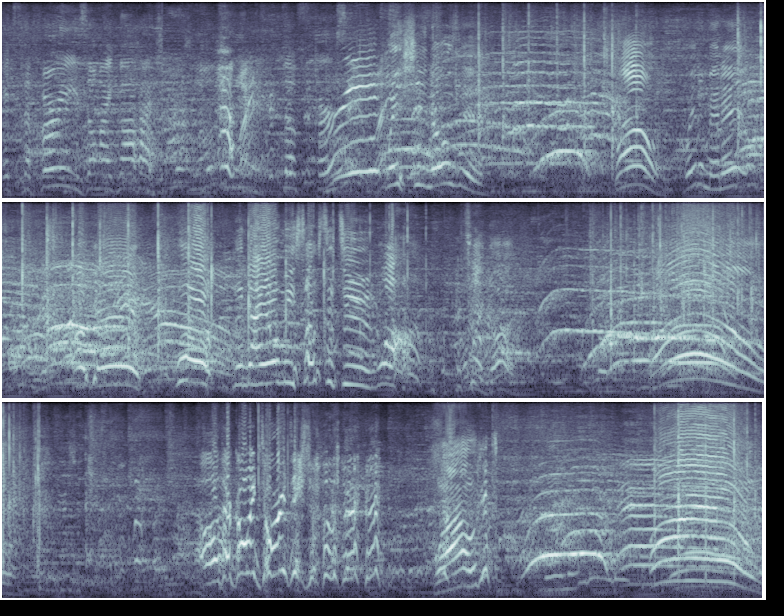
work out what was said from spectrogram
It's the furries, oh my gosh. The furry? Wait, she knows it. Wow. Wait a minute. Okay. Whoa, the Naomi substitute. Wow. Oh my god. Wow. Oh, they're going towards each other. Wow, look at. Wow.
